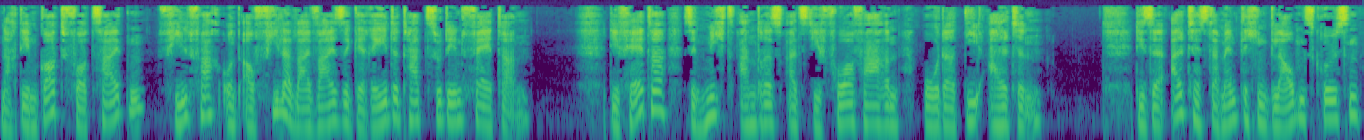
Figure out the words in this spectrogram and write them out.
nachdem Gott vor Zeiten vielfach und auf vielerlei Weise geredet hat zu den Vätern. Die Väter sind nichts anderes als die Vorfahren oder die Alten. Diese alttestamentlichen Glaubensgrößen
